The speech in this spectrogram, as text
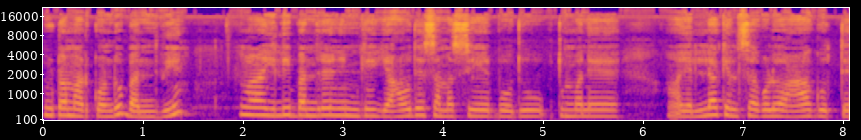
ಊಟ ಮಾಡಿಕೊಂಡು ಬಂದ್ವಿ. ಇಲ್ಲಿ ಬಂದರೆ ನಿಮಗೆ ಯಾವುದೇ ಸಮಸ್ಯೆ ಇರ್ಬೋದು ತುಂಬಾ ಎಲ್ಲ ಕೆಲಸಗಳು ಆಗುತ್ತೆ,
